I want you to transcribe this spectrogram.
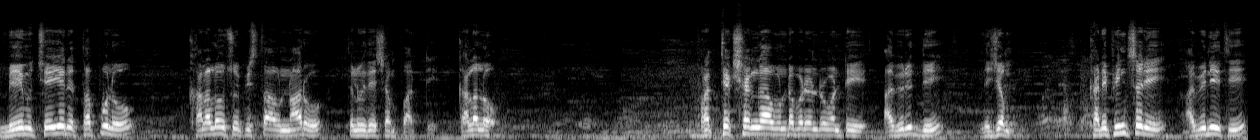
మేము చేయని తప్పులు కలలో చూపిస్తూ ఉన్నారు తెలుగుదేశం పార్టీ. కలలో. ప్రత్యక్షంగా ఉండబడినటువంటి అభివృద్ధి నిజం. కనిపించని అవినీతి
